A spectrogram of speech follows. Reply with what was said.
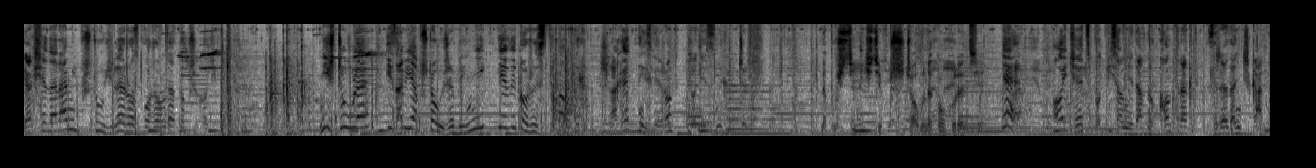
Jak się darami pszczół źle rozporządza, to przychodzi widziadło. Niszczy ule i zabija pszczoły, żeby nikt nie wykorzystywał tych szlachetnych zwierząt do niecnych czynów. Napuściliście pszczoły na konkurencję? Nie, ojciec podpisał niedawno kontrakt z redańczkami.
